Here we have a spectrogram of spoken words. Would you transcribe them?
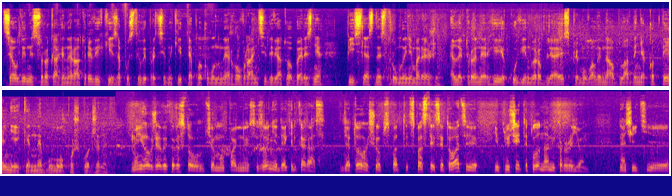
Це один із 40 генераторів, які запустили працівники теплокомуненерго вранці 9 березня після знеструмлення мережі. Електроенергію, яку він виробляє, спрямували на обладнання котельні, яке не було пошкоджене. Ми його вже використовували в цьому опальному сезоні декілька разів для того, щоб спасти ситуацію і включити тепло на мікрорайон. Значить, е,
